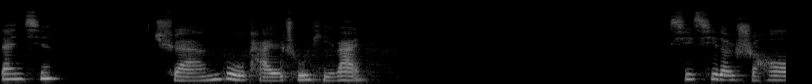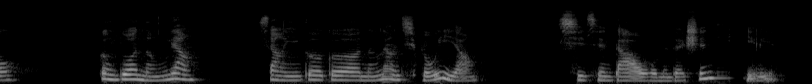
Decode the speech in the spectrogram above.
担心，全部排出体外。吸气的时候，更多能量像一个个能量球一样吸进到我们的身体里。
